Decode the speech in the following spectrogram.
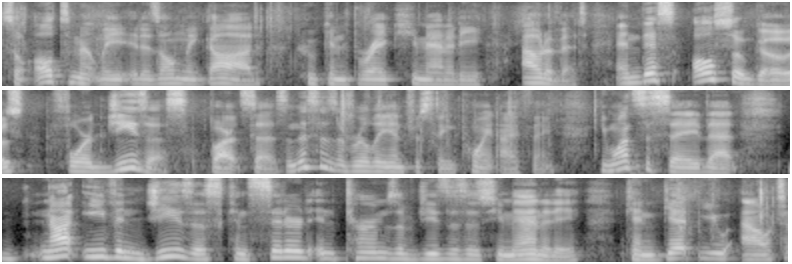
So ultimately, it is only God who can break humanity out of it. And this also goes for Jesus, Barth says. And this is a really interesting point, I think. He wants to say that not even Jesus, considered in terms of Jesus' humanity, can get you out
